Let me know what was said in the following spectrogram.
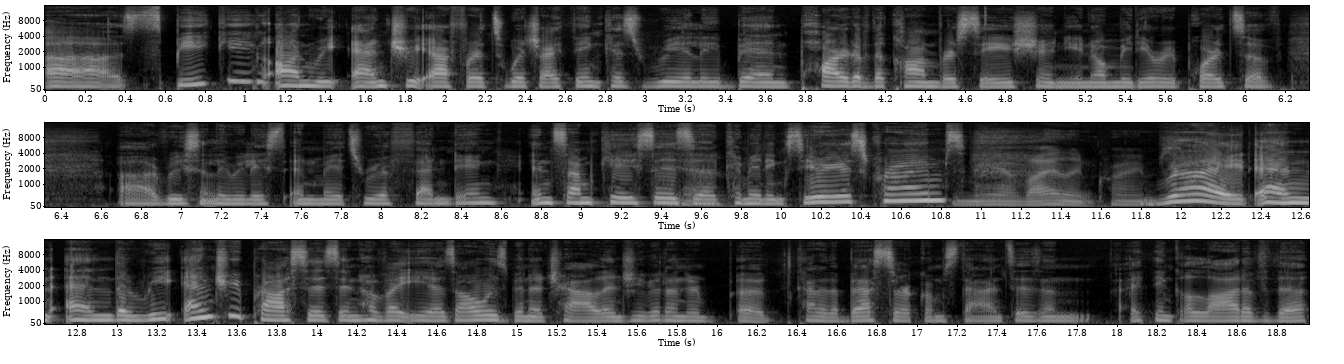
Uh, speaking on reentry efforts, which I think has really been part of the conversation, you know, media reports of uh, recently released inmates reoffending in some cases, yeah. uh, committing serious crimes. Yeah, violent crimes. Right, and and the reentry process in Hawaii has always been a challenge, even under uh, kind of the best circumstances. And I think a lot of the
